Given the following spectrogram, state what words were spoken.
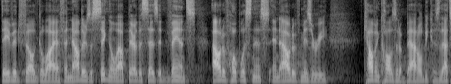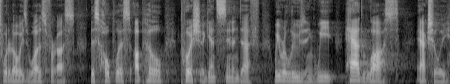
David felled Goliath, and now there's a signal out there that says, Advance out of hopelessness and out of misery. Calvin calls it a battle because that's what it always was for us this hopeless, uphill push against sin and death. We were losing. We had lost, actually.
